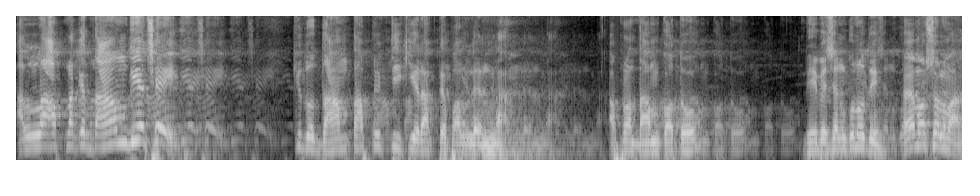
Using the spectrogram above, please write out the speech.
আল্লাহ আপনাকে দাম দিয়েছে। কিন্তু দামটা আপনি টিকিয়ে রাখতে পারলেন না। আপনার দাম কত? ভেবেছেন কোনোদিন? হ্যাঁ মুসলমান,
